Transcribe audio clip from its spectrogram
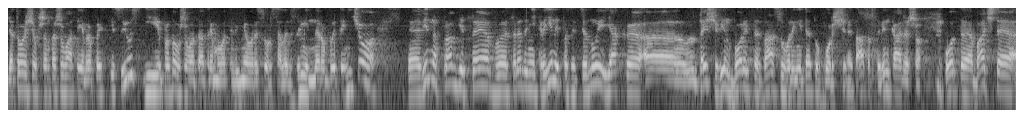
для того, щоб шантажувати європейський союз і продовжувати отримувати від нього ресурси, але взамін не робити нічого. Е, Він насправді це всередині країни позиціонує як е, е, те, що він бореться за суверенітет Угорщини. Та тобто він каже, що от бачите,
